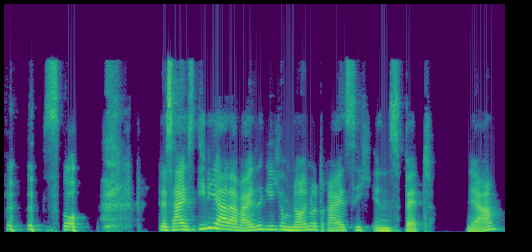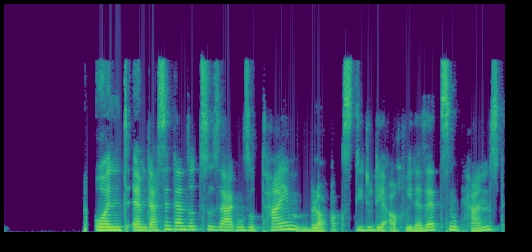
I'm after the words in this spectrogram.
bin. so. Das heißt, idealerweise gehe ich um 9.30 Uhr ins Bett. Ja. Und ähm, das sind dann sozusagen so Time-Blocks, die du dir auch wieder setzen kannst,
